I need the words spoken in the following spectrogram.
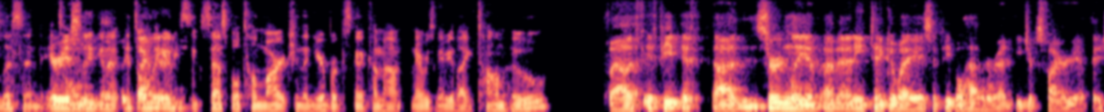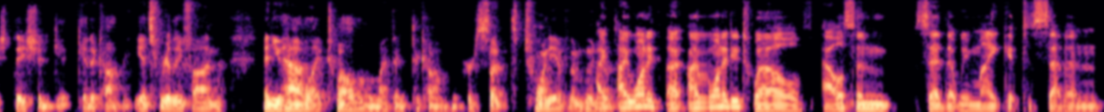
listen, it's only gonna it's only gonna be successful till March, and then your book's gonna come out, and everybody's gonna be like, "Tom, who?" Well, if if, if uh, certainly if any takeaway is if people haven't read Egypt's Fire yet, they they should get get a copy. It's really fun, and you have like twelve of them, I think, to come, or so twenty of them. Who knows? I, I wanted I, I want to do twelve. Allison said that we might get to seven,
